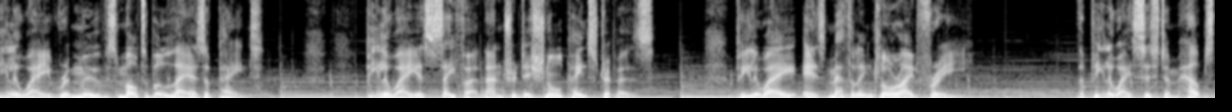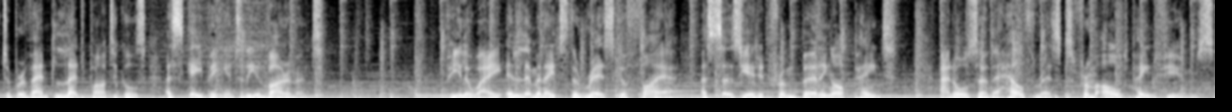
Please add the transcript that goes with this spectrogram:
Peel away removes multiple layers of paint. Peel away is safer than traditional paint strippers. Peel away is methylene chloride free. The peel away system helps to prevent lead particles escaping into the environment. Peel Away eliminates the risk of fire associated from burning off paint and also the health risks from old paint fumes.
